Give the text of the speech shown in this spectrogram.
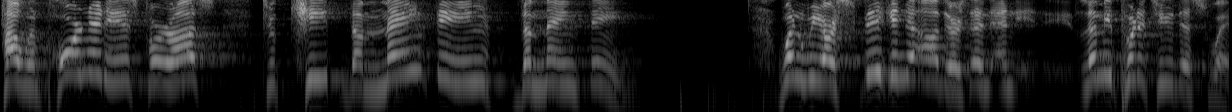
how important it is for us to keep the main thing the main thing. When we are speaking to others, and, and let me put it to you this way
